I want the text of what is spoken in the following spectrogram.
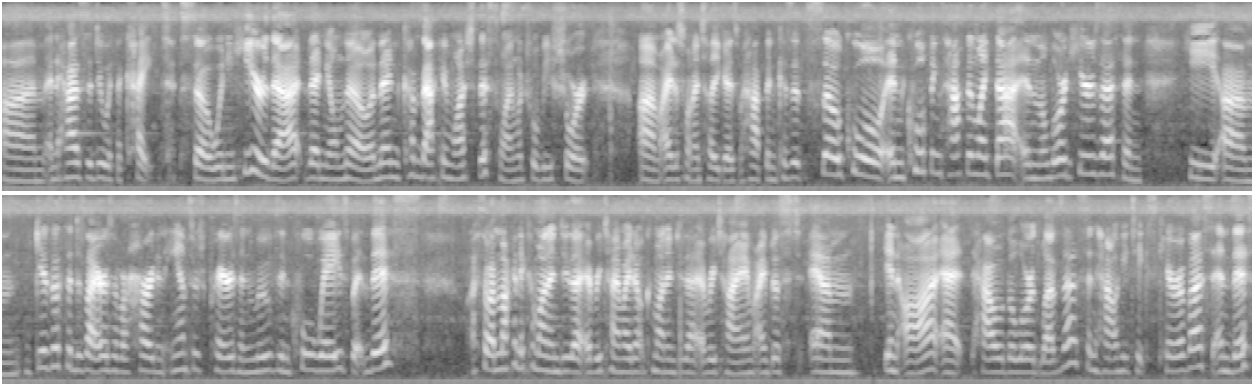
Um, and it has to do with a kite. So when you hear that, then you'll know. And then come back and watch this one, which will be short. Um, I just want to tell you guys what happened because it's so cool. And cool things happen like that. And the Lord hears us and He um, gives us the desires of our heart and answers prayers and moves in cool ways. But this, so I'm not going to come on and do that every time. I don't come on and do that every time. I just am in awe at how the Lord loves us and how he takes care of us. And this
